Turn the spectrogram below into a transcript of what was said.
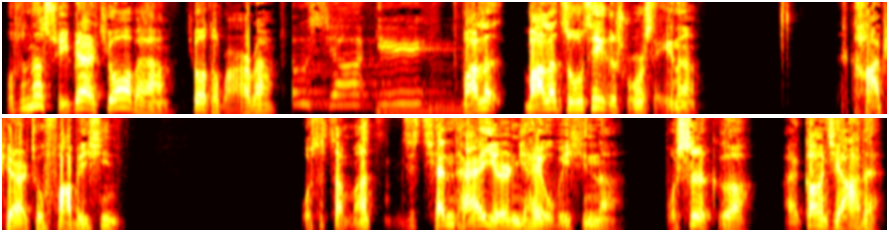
我说：“那随便叫呗，叫她玩呗。”完了完了之后，这个时候谁呢？卡片就发微信。我说怎么这前台人你还有微信呢？不是哥，哎，刚加的，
